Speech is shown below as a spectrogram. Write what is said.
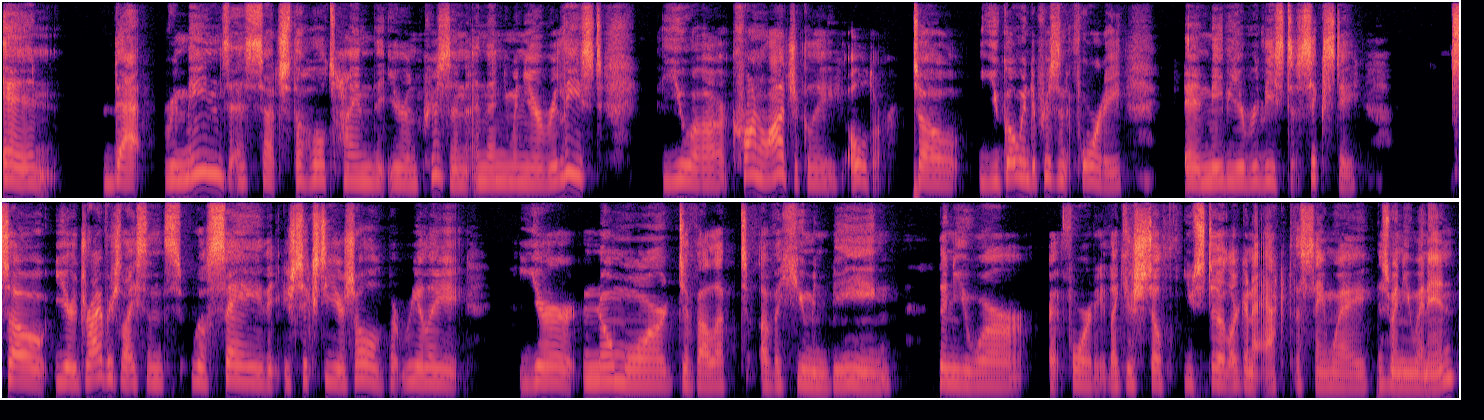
And that remains as such the whole time that you're in prison. And then when you're released, you are chronologically older. So you go into prison at 40 and maybe you're released at 60. So your driver's license will say that you're 60 years old, but really you're no more developed of a human being than you were at 40. Like you're still, you still are going to act the same way as when you went in.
